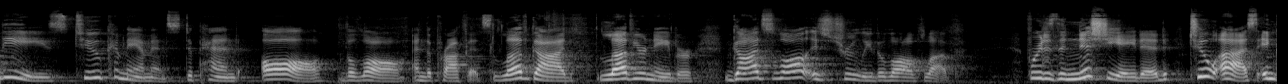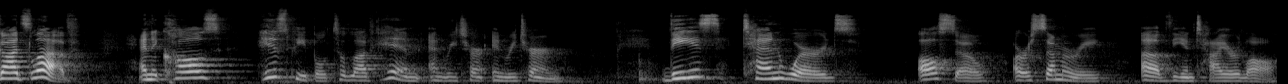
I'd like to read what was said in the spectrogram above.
these two commandments depend all the law and the prophets. Love God, love your neighbor. God's law is truly the law of love, for it is initiated to us in God's love, and it calls his people to love him and return, in return. These 10 words also are a summary of the entire law.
